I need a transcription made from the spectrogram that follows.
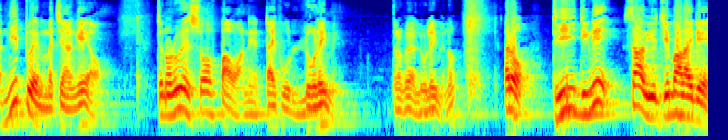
အမြင့်တွယ်မကြံခဲ့အောင်ကျွန်တော်တို့ရဲ့ soft power နဲ့တိုက်ဖို့လိုလိမ့်မယ်ကျွန်တော်ပြောလိုလိမ့်မယ်နော်အဲ့တော့ဒီဒီနေ့စပြီးကျင်းပလိုက်တဲ့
